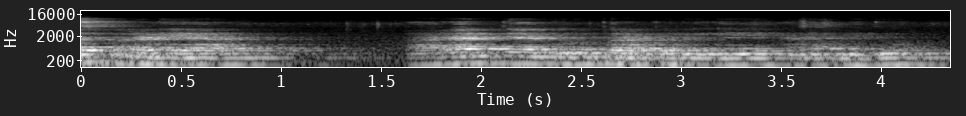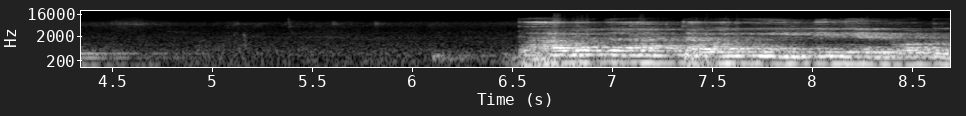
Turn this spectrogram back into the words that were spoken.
ಸ್ಮರಣೆಯ ಆರಾಧ್ಯ ಗುರುಪರಂಪರೆಗೆ ನಮನಿದು ಭಾವದ ತವರು ಇಲ್ಲಿದೆ ನೋಡು.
